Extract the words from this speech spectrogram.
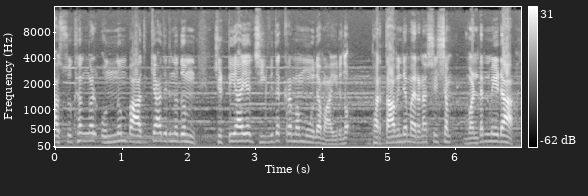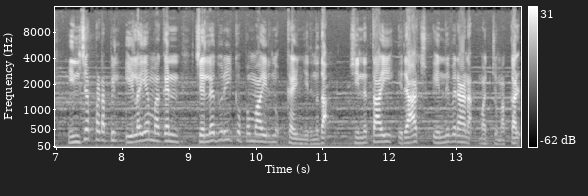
അസുഖങ്ങൾ ഒന്നും ബാധിക്കാതിരുന്നതും ചിട്ടിയായ ജീവിതക്രമം മൂലമായിരുന്നു. ഭർത്താവിന്റെ മരണശേഷം വണ്ടൻമേട ഇഞ്ചപ്പടപ്പിൽ ഇളയ മകൻ ചെല്ലതുരയ്ക്കൊപ്പമായിരുന്നു കഴിഞ്ഞിരുന്നത്. ചിന്നത്തായി രാജ് എന്നിവരാണ് മറ്റു മക്കൾ.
